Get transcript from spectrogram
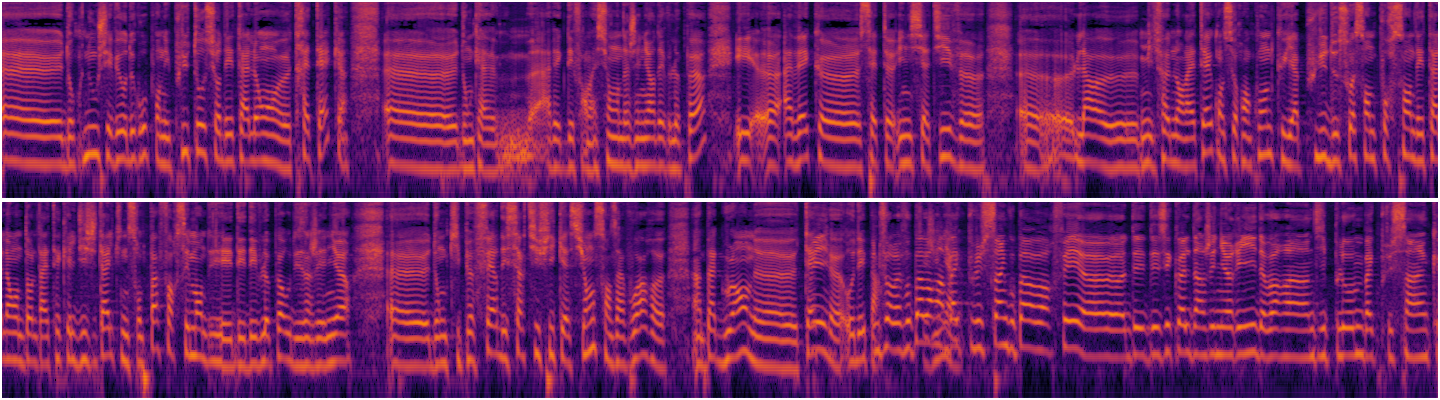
Euh, donc nous, chez VO2 Group, on est plutôt sur des talents euh, très tech, euh, donc avec des formations d'ingénieurs développeurs et avec cette initiative là, 1000 femmes dans la tech, on se rend compte qu'il y a plus de 60% des talents dans la tech et le digital qui ne sont pas forcément des, des développeurs ou des ingénieurs, donc qui peuvent faire des certifications sans avoir un background tech au départ. Il ne faut, pas avoir un bac plus 5, il ne faut pas avoir fait des, des, écoles d'ingénierie, d'avoir un diplôme bac plus 5.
